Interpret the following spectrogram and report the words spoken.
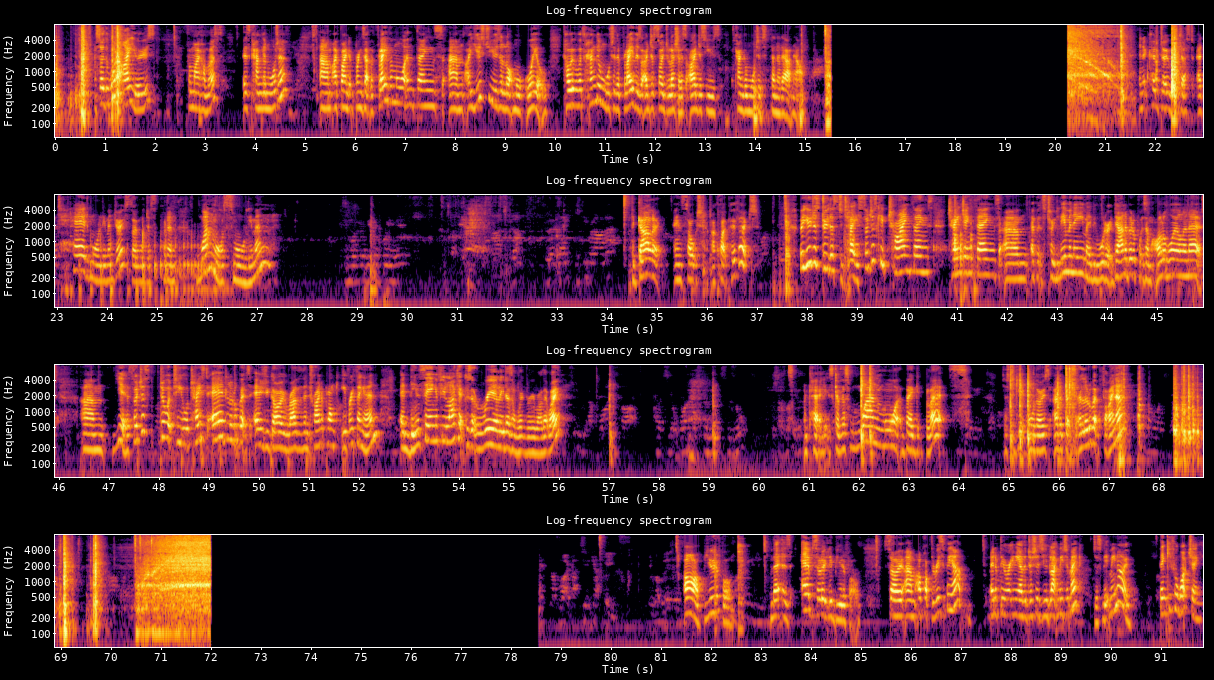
So the water I use for my hummus is Kangen water. Um, I find it brings out the flavour more in things. Um, I used to use a lot more oil. However, with Kangen water, the flavours are just so delicious. I just use Kangen water to thin it out now. And it could do with just a tad more lemon juice. So we'll just put in one more small lemon. The garlic and salt are quite perfect. But you just do this to taste. So just keep trying things, changing things. Um, if it's too lemony, maybe water it down a bit or put some olive oil in it. Um, yeah, so just do it to your taste. Add little bits as you go rather than trying to plonk everything in and then seeing if you like it because it really doesn't work very well that way. Okay, let's give this one more big blitz just to get all those other bits a little bit finer. Oh, beautiful. That is absolutely beautiful. So um, I'll pop the recipe up. And if there are any other dishes you'd like me to make, just let me know. Thank you for watching.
